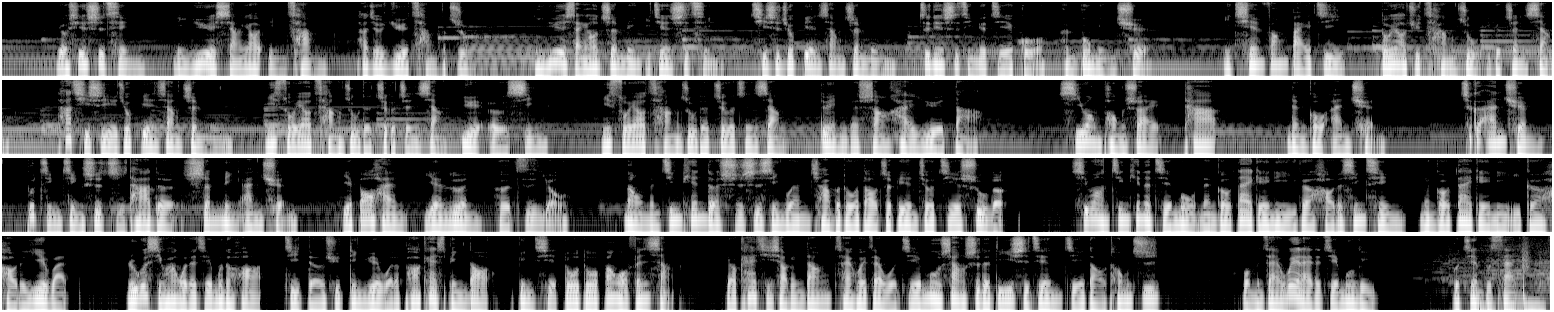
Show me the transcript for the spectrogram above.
有些事情你越想要隐藏，它就越藏不住；你越想要证明一件事情，其实就变相证明这件事情的结果很不明确。你千方百计都要去藏住一个真相。它其实也就变相证明，你所要藏住的这个真相越恶心，你所要藏住的这个真相对你的伤害越大。希望彭帅他能够安全，这个安全不仅仅是指他的生命安全，也包含言论和自由。那我们今天的时事新闻差不多到这边就结束了。希望今天的节目能够带给你一个好的心情，能够带给你一个好的夜晚。如果喜欢我的节目的话，记得去订阅我的 Podcast 频道，并且多多帮我分享。要开启小铃铛，才会在我节目上市的第一时间接到通知。我们在未来的节目里不见不散。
